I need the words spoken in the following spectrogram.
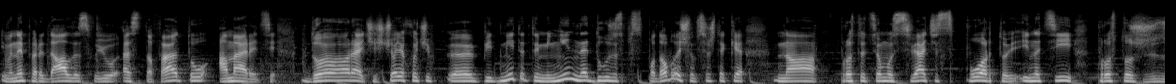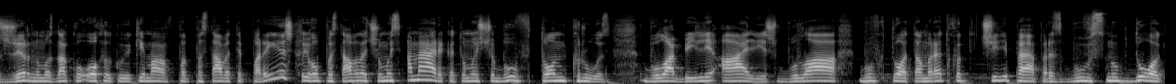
і вони передали свою естафету Америці. До речі, що я хочу е, підмітити, мені не дуже сп- сподобалося, що все ж таки на просто цьому святі спорту і на цій просто жирному знаку оклику, який мав поставити Париж, його поставила чомусь Америка, тому що був Том Круз, була Біллі Айліш, була був хто там Red Hot Chili Peppers, був Snoop Dogg,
